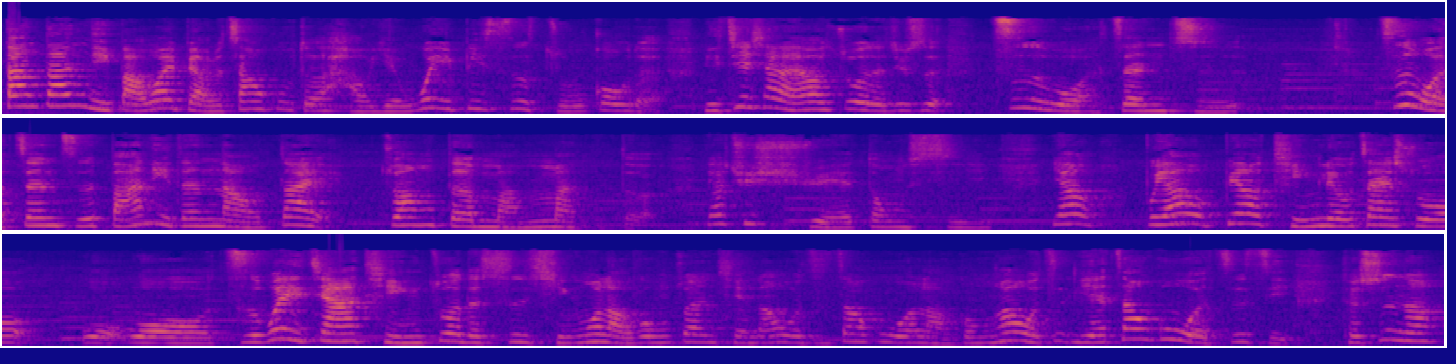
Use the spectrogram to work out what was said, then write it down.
单单你把外表的照顾得好，也未必是足够的。你接下来要做的就是自我增值，自我增值，把你的脑袋装得满满的，要去学东西，要不要不要停留在说我我只为家庭做的事情，我老公赚钱，然后我只照顾我老公，然后我自也照顾我自己，可是呢？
